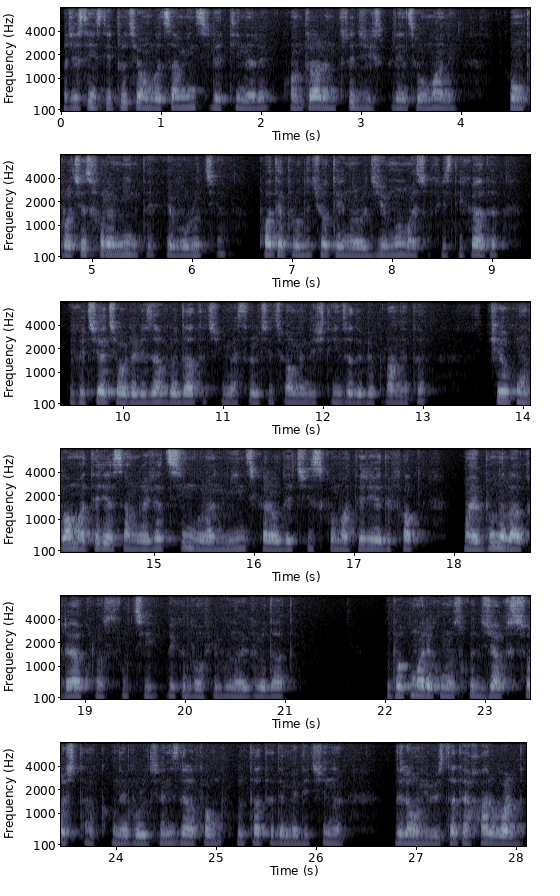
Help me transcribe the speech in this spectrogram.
Aceste instituții au învățat mințile tinere, contrar întregii experiențe umane, că un proces fără minte, evoluția, poate produce o tehnologie mult mai sofisticată decât ceea ce au realizat vreodată cei mai străluciți oameni de știință de pe planetă și că cumva materia s-a angajat singură în minți care au decis că materia e de fapt mai bună la a crea construcții decât vom fi noi vreodată. După cum a recunoscut Jacques Shostak, un evoluționist de la Facultatea de Medicină de la Universitatea Harvard.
